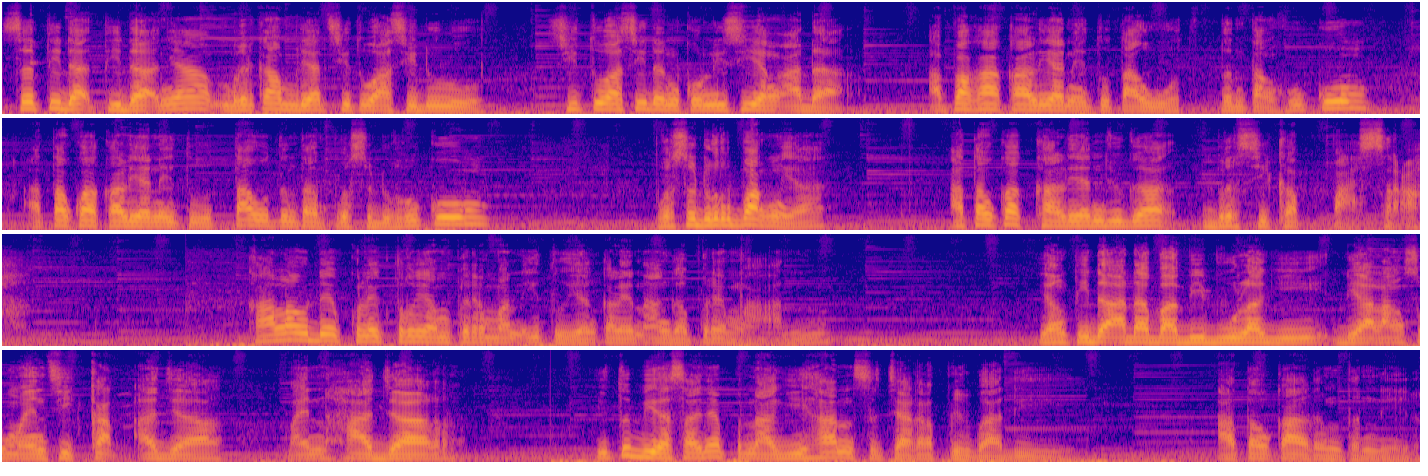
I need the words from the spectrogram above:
setidak-tidaknya mereka melihat situasi dulu, situasi dan kondisi yang ada. Apakah kalian itu tahu tentang hukum ataukah kalian itu tahu tentang prosedur hukum, prosedur bank ya, ataukah kalian juga bersikap pasrah? Kalau debt collector yang preman itu, yang kalian anggap preman, yang tidak ada babi bu lagi, dia langsung main sikat aja, main hajar, itu biasanya penagihan secara pribadi ataukah rentenir.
